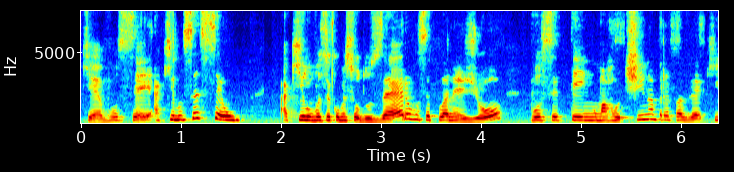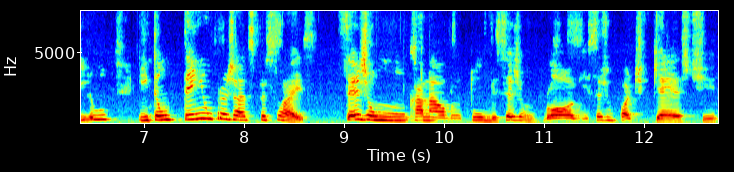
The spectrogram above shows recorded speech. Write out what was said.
que é você, aquilo ser seu. Aquilo você começou do zero, você planejou, você tem uma rotina para fazer aquilo, então tenham projetos pessoais seja um canal no YouTube, seja um blog, seja um podcast,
